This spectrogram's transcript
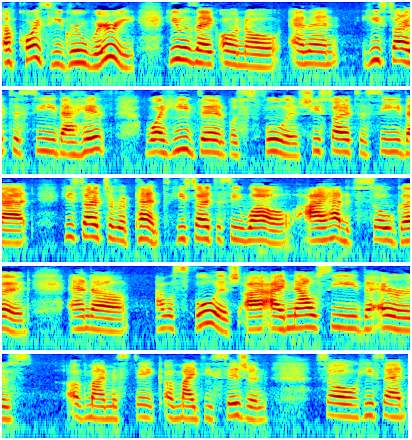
of course he grew weary. He was like oh no. And then he started to see that his what he did was foolish. He started to see that he started to repent. He started to see wow i had it so good. And uh i was foolish. I i now see the errors of my mistake, of my decision. So he said,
